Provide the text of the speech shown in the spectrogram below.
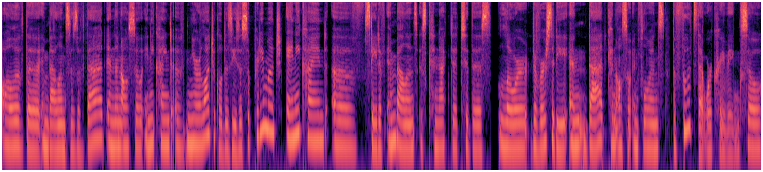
all of the imbalances of that, and then also any kind of neurological diseases. So, pretty much any kind of state of imbalance is connected to this lower diversity and that can also influence the foods that we're craving so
